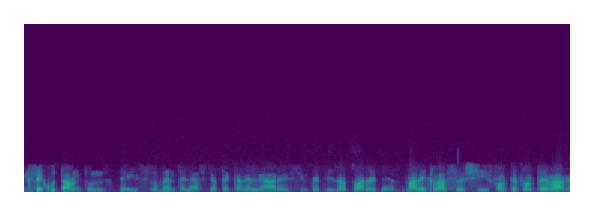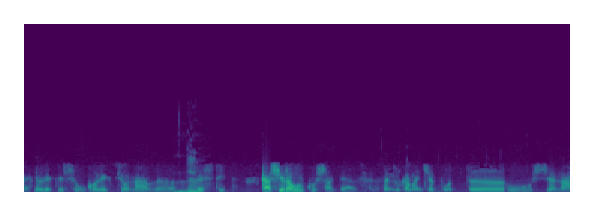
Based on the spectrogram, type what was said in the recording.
executantul de instrumentele astea pe care le are, sintetizatoare de mare clasă și foarte, foarte rare. El este și un colecționar da. vestit. Ca și Raul Cușac, de altfel pentru că am început uh, cu scena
